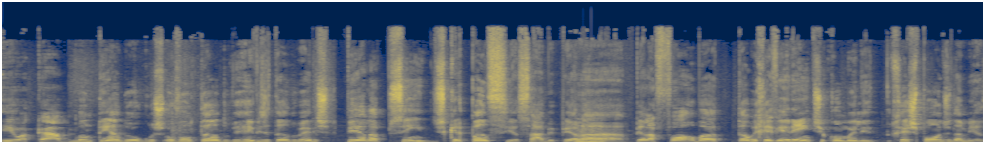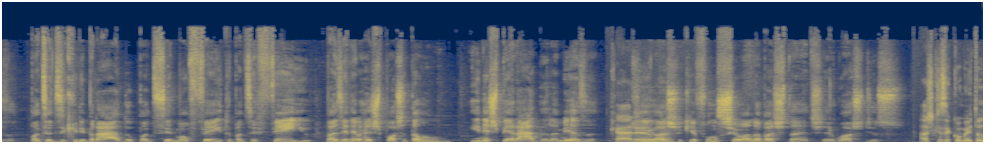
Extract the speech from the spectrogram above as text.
eu acabo mantendo alguns, ou voltando, revisitando eles pela, sim, discrepância, sabe? Pela, pela forma tão irreverente como ele responde na mesa. Pode ser desequilibrado, pode ser mal feito, pode ser feio, mas ele é uma resposta tão inesperada na mesa que eu Caramba. acho que funciona bastante. Eu gosto disso. Acho que você comentou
